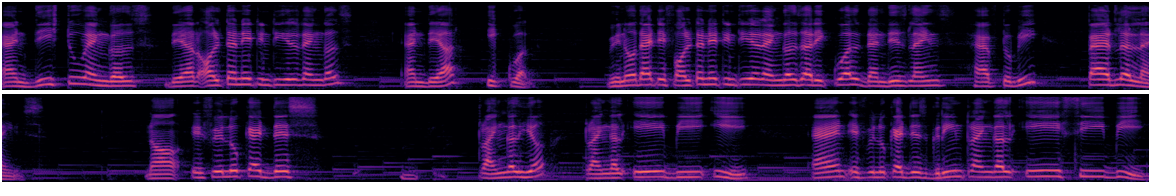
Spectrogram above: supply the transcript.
and these two angles they are alternate interior angles and they are equal. We know that if alternate interior angles are equal then these lines have to be parallel lines. Now if we look at this triangle here triangle ABE and if we look at this green triangle ACB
